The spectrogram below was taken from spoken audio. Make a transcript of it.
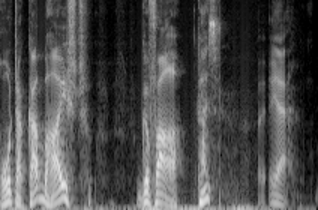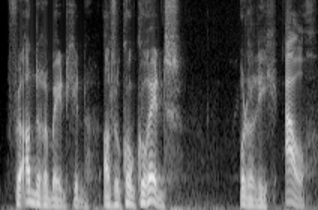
Roter Kamm heißt Gefahr was? Ja. für andere Männchen, also Konkurrenz, oder nicht? Auch.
